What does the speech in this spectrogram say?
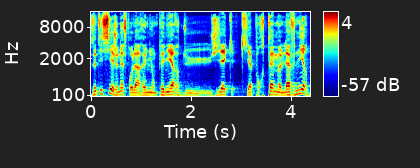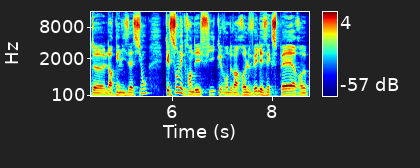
Vous êtes ici à Genève pour la réunion plénière du GIEC qui a pour thème l'avenir de l'organisation. Quels sont les grands défis que vont devoir relever les experts euh,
